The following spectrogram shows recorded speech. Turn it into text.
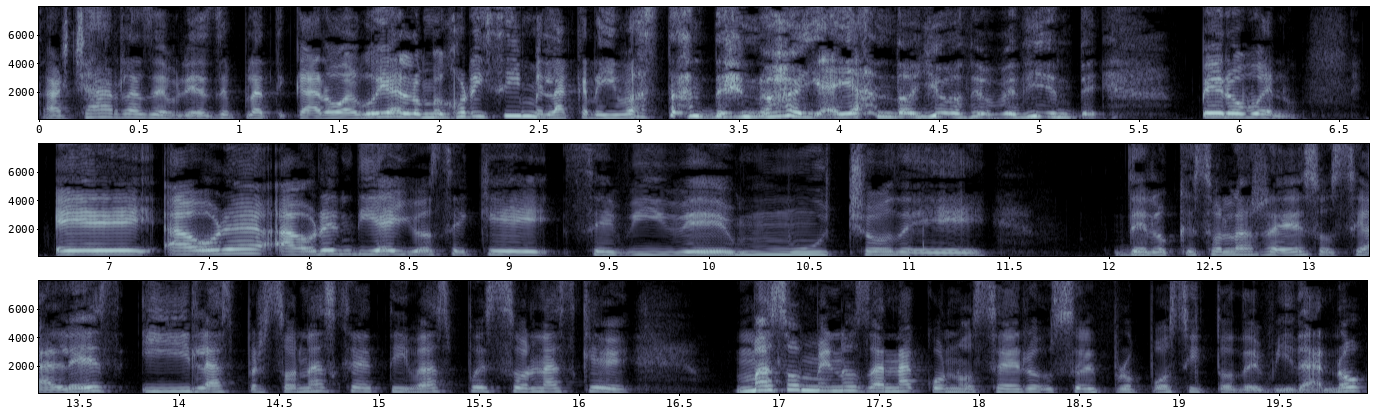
dar charlas, deberías de platicar o algo. Y a lo mejor y sí, me la creí bastante, ¿no? Y ahí ando yo de obediente. Pero bueno, eh, ahora, ahora en día yo sé que se vive mucho de, de lo que son las redes sociales y las personas creativas pues son las que más o menos dan a conocer el propósito de vida, ¿no?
